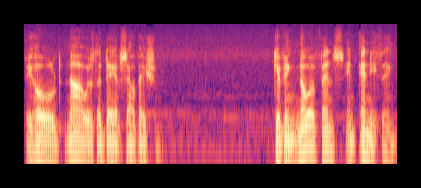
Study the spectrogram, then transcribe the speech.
Behold, now is the day of salvation. Giving no offense in anything,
